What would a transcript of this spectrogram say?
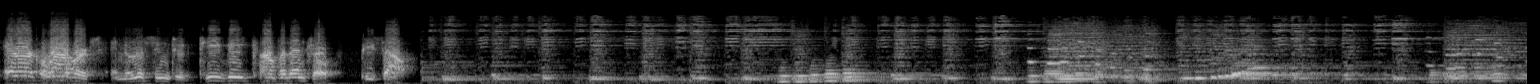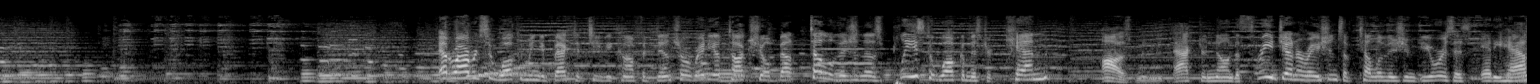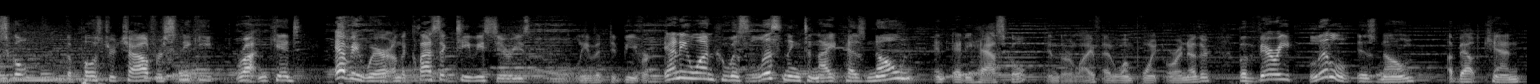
Eric Roberts, and you're listening to TV Confidential. Peace out. Ed Robertson welcoming you back to TV Confidential, radio talk show about television that is pleased to welcome Mr. Ken Osmond, the actor known to three generations of television viewers as Eddie Haskell, the poster child for sneaky, rotten kids everywhere on the classic TV series Leave It to Beaver. Anyone who is listening tonight has known an Eddie Haskell in their life at one point or another, but very little is known about Ken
